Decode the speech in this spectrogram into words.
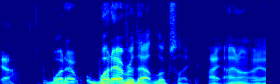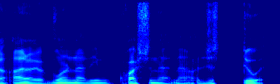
Yeah. Whatever whatever that looks like, I I don't I, I I've learned not to even question that now. I just do it.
